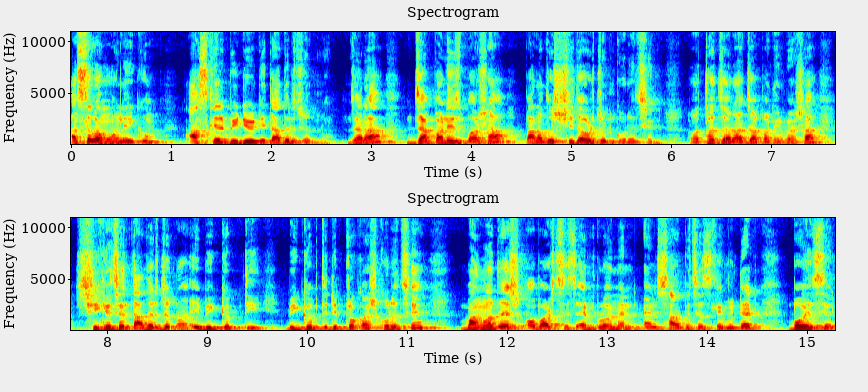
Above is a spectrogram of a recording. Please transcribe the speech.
আসসালামু আলাইকুম। আজকের ভিডিওটি তাদের জন্য। যারা জাপানিজ ভাষা পারদর্শিতা অর্জন করেছেন, অর্থাৎ যারা জাপানি ভাষা শিখেছেন, তাদের জন্য এই বিজ্ঞপ্তি। বিজ্ঞপ্তিটি প্রকাশ করেছে Bangladesh overseas employment and services limited BOESL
